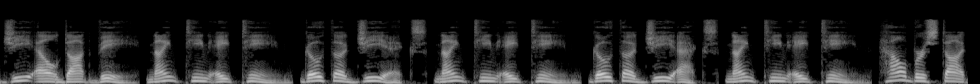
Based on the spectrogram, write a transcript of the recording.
GL.V 1918 Gotha GX 1918 Gotha GX 1918 Halberstadt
